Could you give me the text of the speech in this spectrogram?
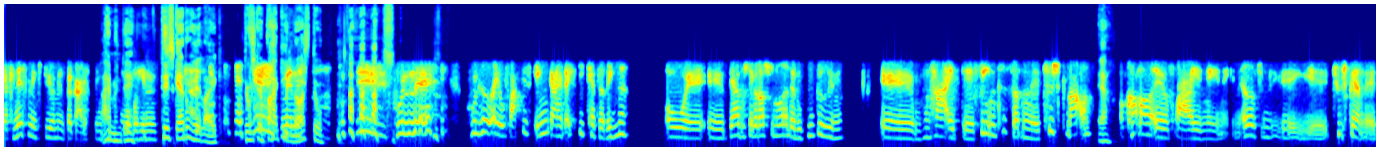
jeg kan næsten ikke styre min begejstring Nej, men over på hende. det, det skal du heller ikke. Du skal bare give Men- los, du. hun, øh, hun hedder jo faktisk ikke engang rigtig Katarina. Og øh, øh, det har du sikkert også fundet ud af, da du googlede hende. Øh, hun har et øh, fint sådan øh, tysk navn, Ja. og kommer øh, fra en, en, en adoptivfamilie i øh, Tyskland, øh,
